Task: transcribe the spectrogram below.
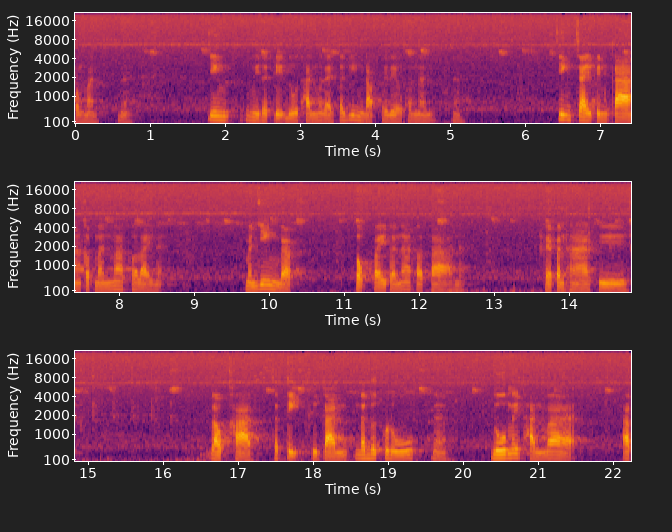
ของมันนะยิ่งมีสติรู้ทันเมื่อไหร่ก็ยิ่งดับไปเร็วเท่านั้นนะยิ่งใจเป็นกลางกับมันมากเท่าไหร่เนะี่ย มันยิ่งแบบตกไปต่อหน้าต่อตานะ แต่ปัญหาคือ เราขาดสติคือการนัลึกรู้นะรู้ไม่ทันว่าอา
